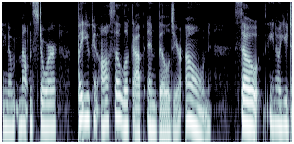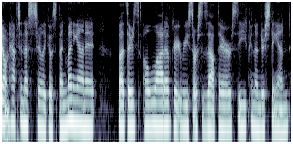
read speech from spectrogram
you know, mountain store, but you can also look up and build your own. So, you know, you don't have to necessarily go spend money on it, but there's a lot of great resources out there so you can understand,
